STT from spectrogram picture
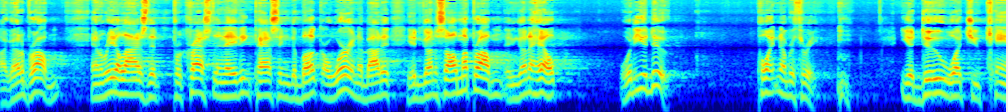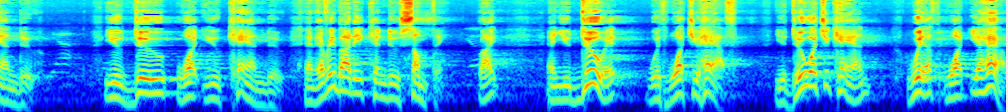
I got a problem and realize that procrastinating, passing the buck, or worrying about it isn't going to solve my problem, isn't going to help, what do you do? Point number three you do what you can do. You do what you can do. And everybody can do something, right? And you do it with what you have. You do what you can with what you have.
